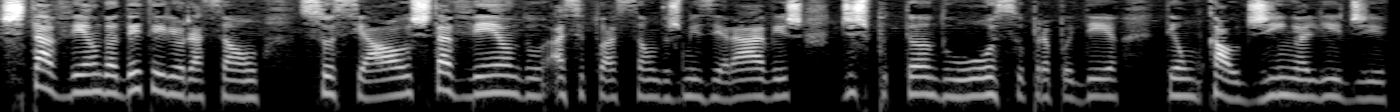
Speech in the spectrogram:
está vendo a deterioração social, está vendo a situação dos miseráveis disputando o osso para poder ter um caldinho ali de,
